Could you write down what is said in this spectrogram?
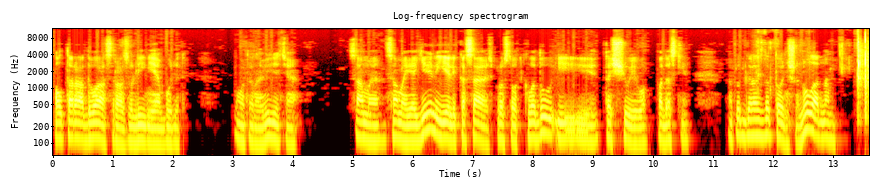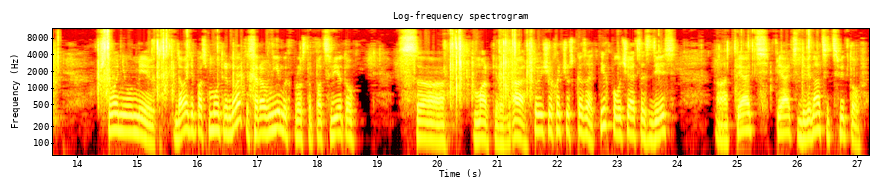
полтора-два сразу линия будет. Вот она, видите? Самое, самое я еле-еле касаюсь, просто вот кладу и тащу его по доске. А тут гораздо тоньше. Ну ладно. Что они умеют? Давайте посмотрим, давайте сравним их просто по цвету с маркерами. А, что еще хочу сказать. Их получается здесь 5, 5, 12 цветов.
